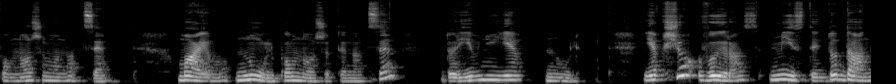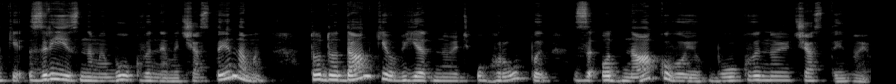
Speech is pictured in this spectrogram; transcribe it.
помножимо на це. Маємо 0 помножити на це дорівнює 0. Якщо вираз містить доданки з різними буквенними частинами, то доданки об'єднують у групи з однаковою буквенною частиною.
